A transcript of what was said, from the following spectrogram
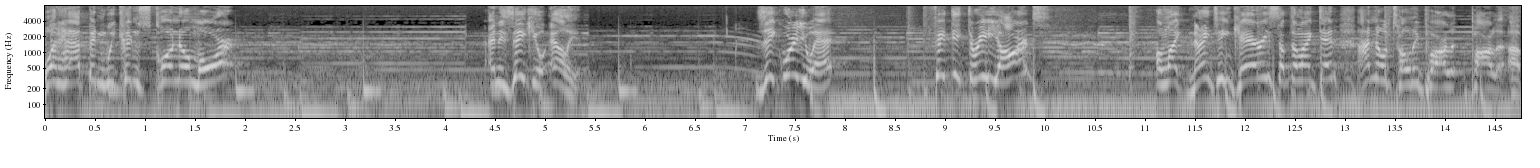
What happened? We couldn't score no more? And Ezekiel Elliott. Zeke, where you at? 53 yards? On like 19 carries, something like that? I know Tony Pollard, Pollard, uh,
